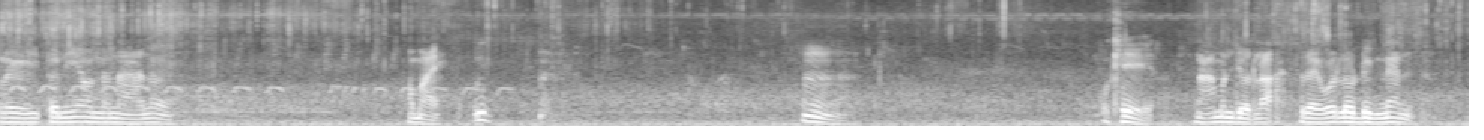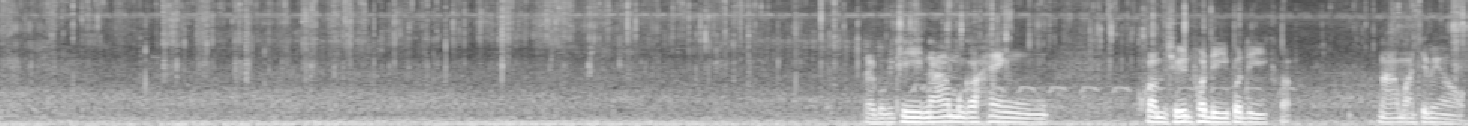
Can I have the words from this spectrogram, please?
เลยตัวนี้เอาหนาๆหน่อยเอาใหม่ อึ๊บ อืม โอเค น้ำมันหยดละแสดงว่าเราดึงแน่นแต่บางทีน้ำมันก็แห้งความชื้นพอดีพอดีก็น้ำอาจจะไม่ออก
